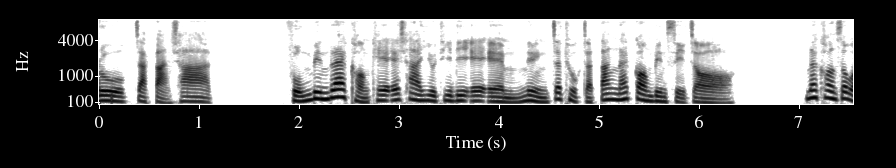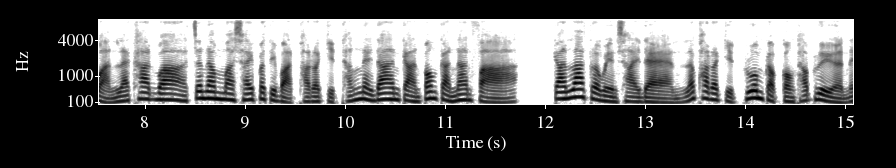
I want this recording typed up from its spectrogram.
รูปจากต่างชาติ ฝูงบินแรกของ KHRUTDAM-1 จะถูกจัดตั้งณกองบินสีจอนครสวรรค์และคาดว่าจะนำมาใช้ปฏิบัติภารกิจทั้งในด้านการป้องกันน่านฟ้า การลาดตระเวนชายแดนและภารกิจร่วมกับกองทัพเรือใน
